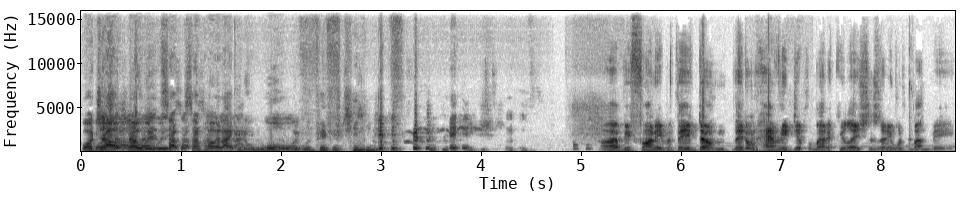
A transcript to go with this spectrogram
Watch out! No, we're some, somehow like in a war with 15 different nations. Oh, that'd be funny, but they don't. They don't have any diplomatic relations with anyone but me.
